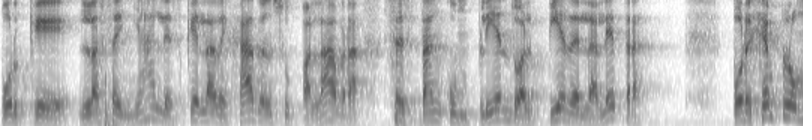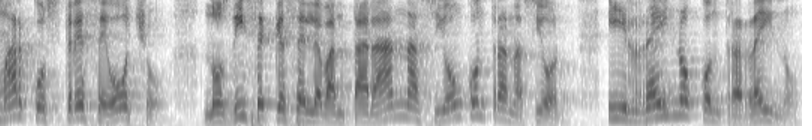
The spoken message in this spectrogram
porque las señales que Él ha dejado en su palabra se están cumpliendo al pie de la letra. Por ejemplo, Marcos 13:8 nos dice que se levantará nación contra nación y reino contra reino,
